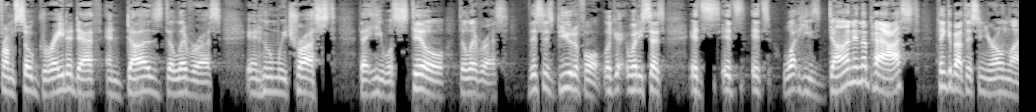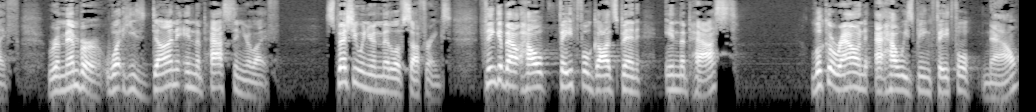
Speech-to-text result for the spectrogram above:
from so great a death and does deliver us, in whom we trust that he will still deliver us. This is beautiful. Look at what he says. It's, it's, it's what he's done in the past. Think about this in your own life. Remember what he's done in the past in your life, especially when you're in the middle of sufferings. Think about how faithful God's been in the past. Look around at how he's being faithful now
